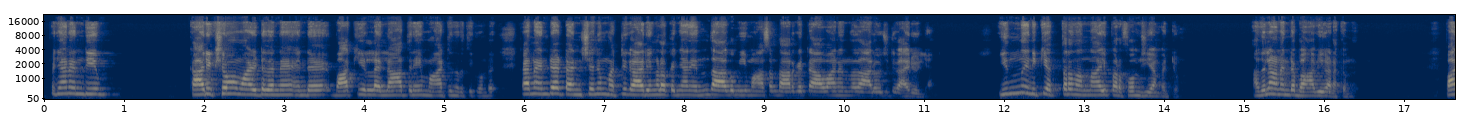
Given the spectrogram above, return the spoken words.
അപ്പം ഞാൻ എന്ത് ചെയ്യും? കാര്യക്ഷമമായിട്ട് തന്നെ എന്റെ ബാക്കിയുള്ള എല്ലാത്തിനെയും മാറ്റി നിർത്തിക്കൊണ്ട് കാരണം എന്റെ ടെൻഷനും മറ്റു കാര്യങ്ങളൊക്കെ ഞാൻ എന്താകും ഈ മാസം ടാർഗറ്റ് ആവാൻ എന്നത് ആലോചിച്ചിട്ട് കാര്യമില്ല. ഇന്ന് എനിക്ക് എത്ര നന്നായി പെർഫോം ചെയ്യാൻ പറ്റും? അതിലാണ് എന്റെ ഭാവി കിടക്കുന്നത്. അപ്പൊ ആ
